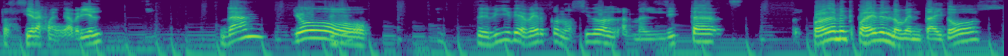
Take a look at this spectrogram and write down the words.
pues así era Juan Gabriel. Dan, yo debí de haber conocido a la maldita, probablemente por ahí del 92.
